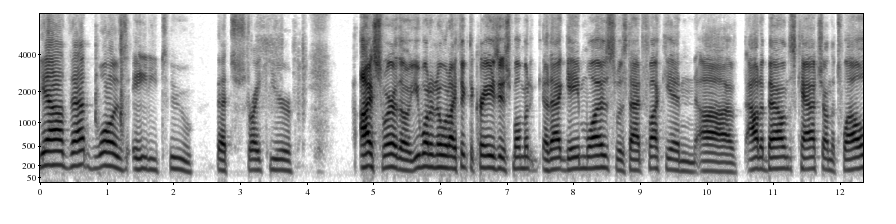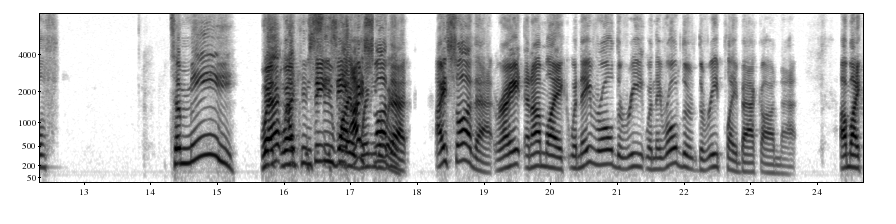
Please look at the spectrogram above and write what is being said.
Yeah, that was 82, that strike year. I swear though, you want to know what I think the craziest moment of that game was? Was that fucking uh out of bounds catch on the 12? To me, when- that I can see- see, why I saw that. I saw that, right? And I'm like, when they rolled the re when they rolled the, the replay back on that, I'm like,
